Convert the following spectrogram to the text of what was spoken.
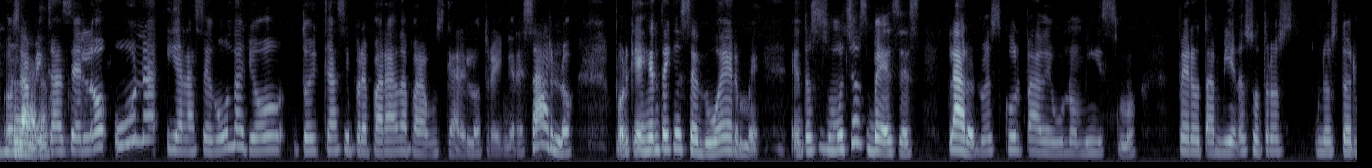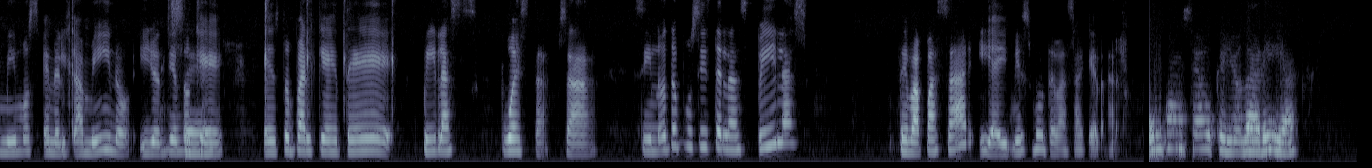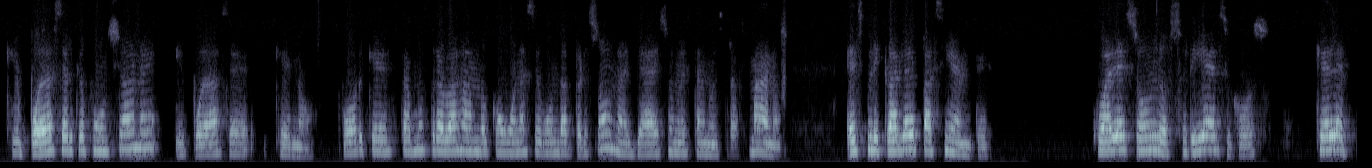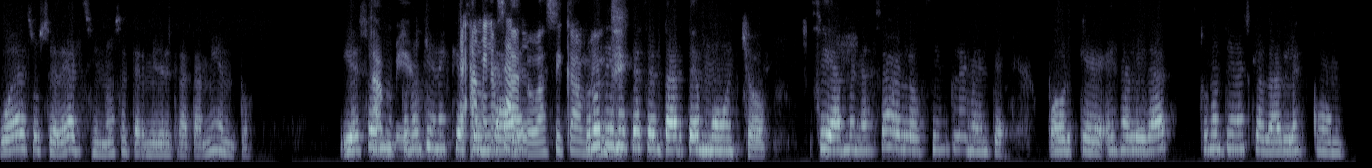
O sea, me canceló una y a la segunda yo estoy casi preparada para buscar el otro e ingresarlo, porque hay gente que se duerme. Entonces, muchas veces, claro, no es culpa de uno mismo, pero también nosotros nos dormimos en el camino y yo entiendo que esto para el que te pilas puestas, o sea, si no te pusiste las pilas, te va a pasar y ahí mismo te vas a quedar. Un consejo que yo daría que puede hacer que funcione y puede hacer que no, porque estamos trabajando con una segunda persona, ya eso no está en nuestras manos. Explicarle al paciente cuáles son los riesgos qué le puede suceder si no se termina el tratamiento. Y eso tú no tienes que amenazarlo, básicamente. Tú no tienes que sentarte mucho. Sí, amenazarlo simplemente, porque en realidad tú no tienes que hablarles con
